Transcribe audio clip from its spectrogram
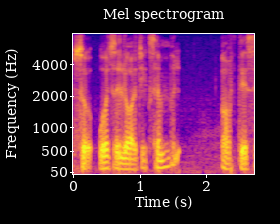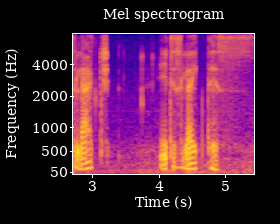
So what's the logic symbol of this latch? It is like this.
